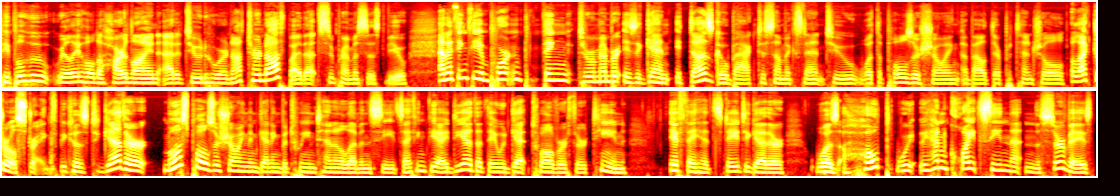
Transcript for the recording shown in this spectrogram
people who really hold a hardline attitude who are not turned off by that supremacist view. And I think the important thing to remember is again, it does go back to some extent to what the polls are showing about their potential electoral strength because together, most polls are showing them getting between 10 and 11 seats. I think the idea that they would get 12 or 13 if they had stayed together was a hope. We, we hadn't quite seen that in the surveys,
